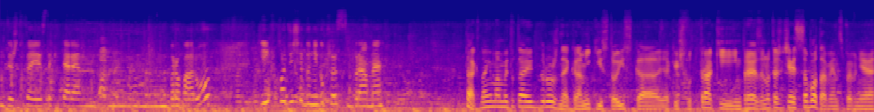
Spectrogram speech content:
gdyż tutaj jest taki teren mm, browaru i wchodzi się do niego przez bramę. Tak, no i mamy tutaj różne kramiki, stoiska, jakieś food trucki, imprezy. No też dzisiaj jest sobota, więc pewnie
